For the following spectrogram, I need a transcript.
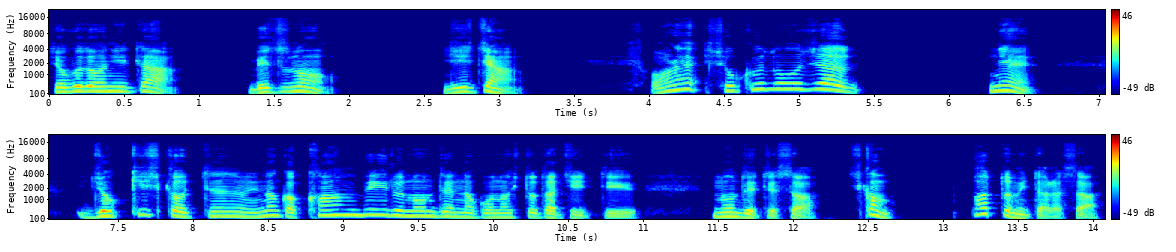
食堂にいた別のじいちゃん。あれ？食堂じゃ、ね、ジョッキしか売ってないのになんか缶ビール飲んでんな、この人たちっていう、飲んでてさ、しかもパッと見たらさ、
